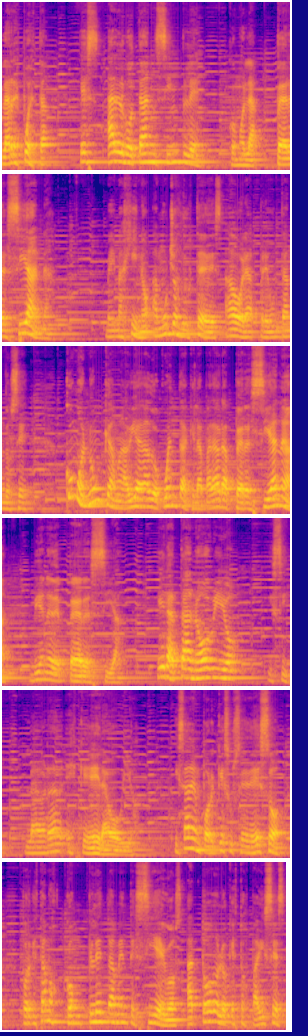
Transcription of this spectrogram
La respuesta es algo tan simple como la persiana me imagino a muchos de ustedes ahora preguntándose, ¿cómo nunca me había dado cuenta que la palabra persiana viene de Persia? Era tan obvio y sí, la verdad es que era obvio. ¿Y saben por qué sucede eso? Porque estamos completamente ciegos a todo lo que estos países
